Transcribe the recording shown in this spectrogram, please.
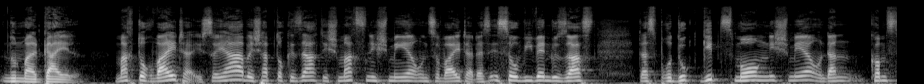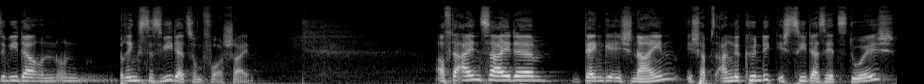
nun mal geil. Mach doch weiter. Ich so, ja, aber ich habe doch gesagt, ich mach's nicht mehr und so weiter. Das ist so, wie wenn du sagst, das Produkt gibt's morgen nicht mehr und dann kommst du wieder und, und bringst es wieder zum Vorschein. Auf der einen Seite denke ich, nein, ich habe es angekündigt, ich ziehe das jetzt durch.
